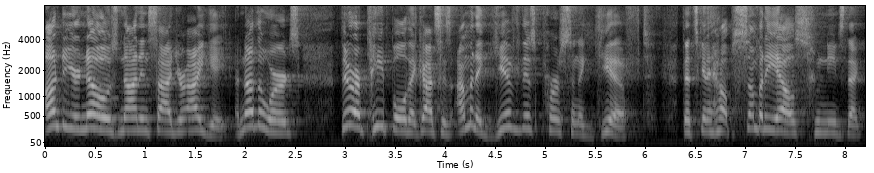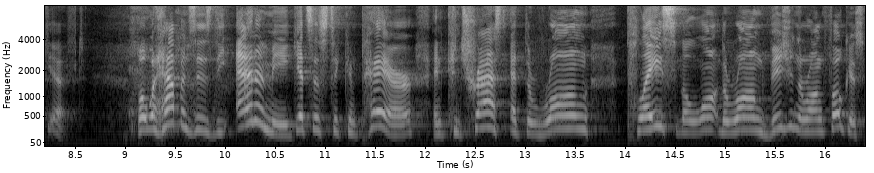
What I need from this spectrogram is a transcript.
under your nose, not inside your eye gate. In other words, there are people that God says, I'm going to give this person a gift that's going to help somebody else who needs that gift. But what happens is the enemy gets us to compare and contrast at the wrong place, the, long, the wrong vision, the wrong focus.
